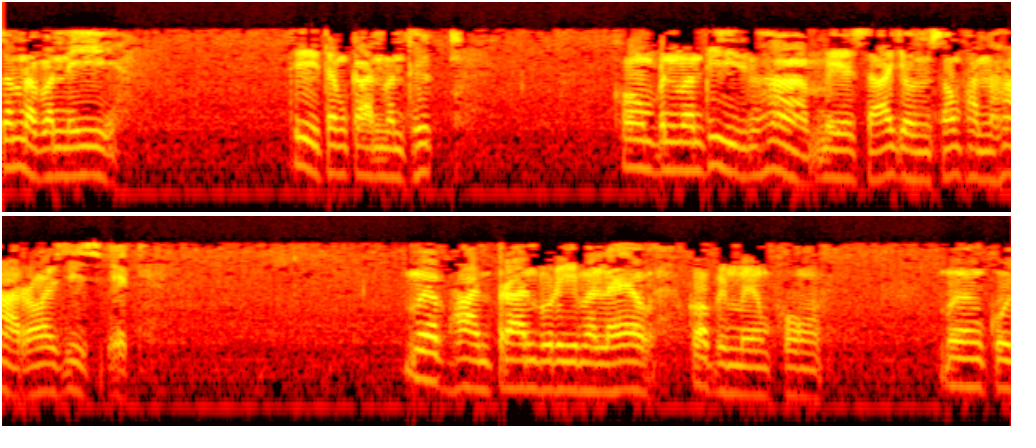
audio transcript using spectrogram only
สำหรับวันนี้ที่ทำการบันทึก คงเป็นวันที่25เมษายน 2521 เมื่อผ่านปราณบุรีมาแล้ว ก็เป็นเมืองพง เมืองกุย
